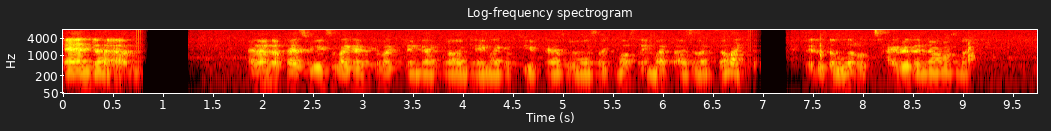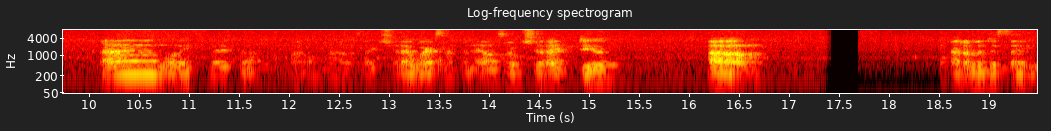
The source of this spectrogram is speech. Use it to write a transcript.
and um, I don't know past few weeks like I feel like I think I uh, gained like a few pounds, but I was like mostly in my thighs, and I feel like it is a little tighter than normal. Like um, well, they said, um, I don't know. It's like, should I wear something else or should I do? Um, I don't know, just saying.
